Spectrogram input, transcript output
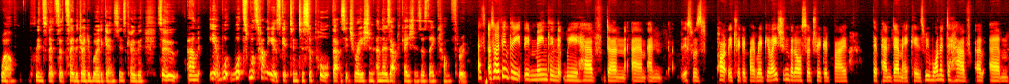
well, since let's, let's say the dreaded word again since COVID. So um, yeah, what, what's what's happening at Skipton to support that situation and those applications as they come through? So I think the the main thing that we have done, um, and this was partly triggered by regulation, but also triggered by the pandemic, is we wanted to have a um,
